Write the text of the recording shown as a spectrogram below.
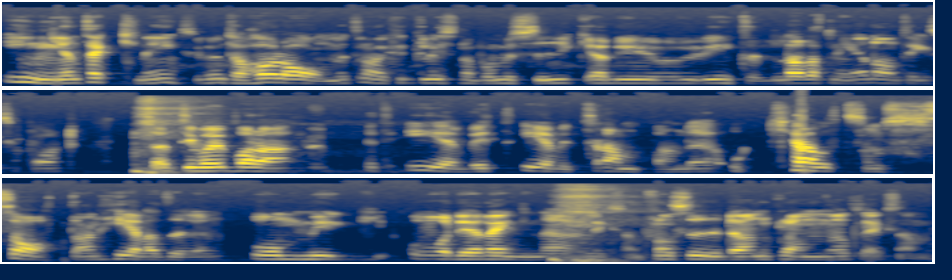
ingen täckning. Så jag kunde inte höra av mig till någon. Jag kunde inte lyssna på musik. Jag hade ju inte laddat ner någonting såklart. Så att det var ju bara ett evigt, evigt trampande och kallt som satan hela tiden. Och mygg och det regnar liksom från sidan framåt liksom.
